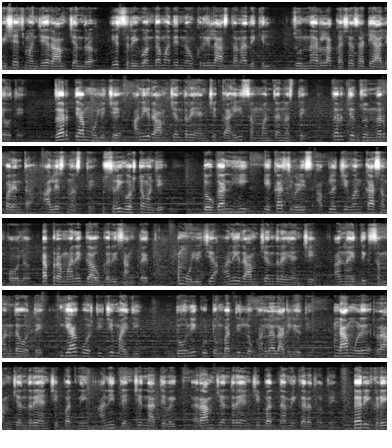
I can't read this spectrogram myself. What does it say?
विशेष म्हणजे रामचंद्र हे श्रीगोंदामध्ये नोकरीला असताना देखील जुन्नरला कशासाठी आले होते? जर त्या मुलीचे आणि रामचंद्र यांचे काही संबंध नसते तर ते जुन्नरपर्यंत आलेच नसते. दुसरी गोष्ट म्हणजे दोघांनीही एकाच वेळीस आपलं जीवन का संपवलं? त्याप्रमाणे गावकरी सांगतायत त्या मुलीचे आणि रामचंद्र यांचे अनैतिक संबंध होते. या गोष्टीची माहिती दोन्ही कुटुंबातील लोकांना लागली होती. यामुळे रामचंद्र यांची पत्नी आणि त्यांचे नातेवाईक रामचंद्र यांची बदनामी करत होते. तर इकडे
